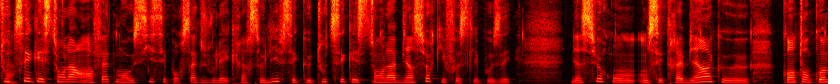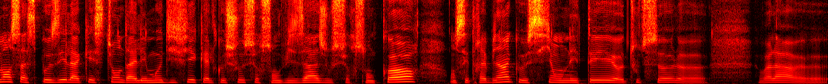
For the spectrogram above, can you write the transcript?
toutes ces questions-là, en fait, moi aussi, c'est pour ça que je voulais écrire ce livre, c'est que toutes ces questions-là, bien sûr qu'il faut se les poser. Bien sûr qu'on on sait très bien que quand on commence à se poser la question d'aller modifier quelque chose sur son visage ou sur son corps, on sait très bien que si on était euh, toute seule... Euh, voilà, euh,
